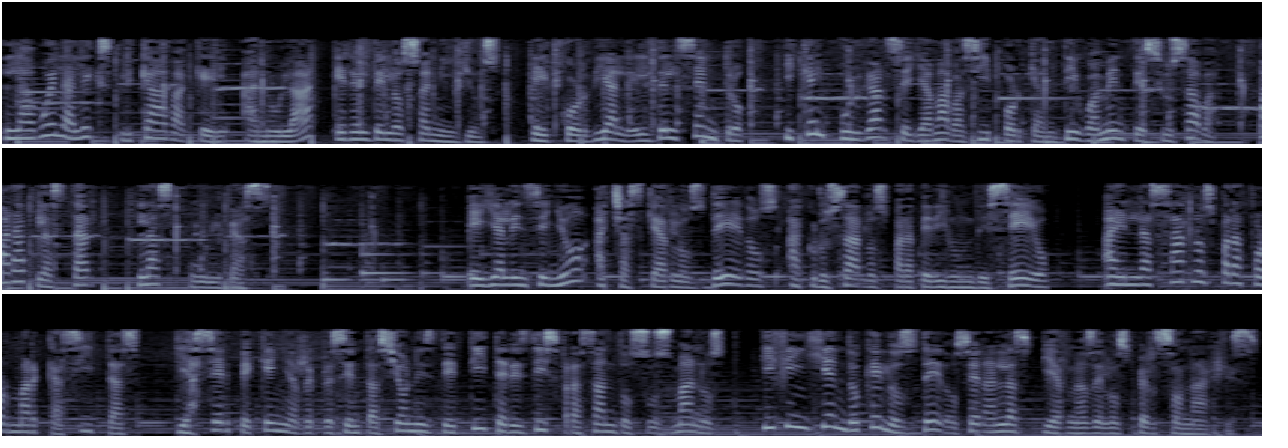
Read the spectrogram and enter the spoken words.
La abuela le explicaba que el anular era el de los anillos, el cordial el del centro y que el pulgar se llamaba así porque antiguamente se usaba para aplastar las pulgas. Ella le enseñó a chasquear los dedos, a cruzarlos para pedir un deseo, a enlazarlos para formar casitas y hacer pequeñas representaciones de títeres disfrazando sus manos y fingiendo que los dedos eran las piernas de los personajes.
